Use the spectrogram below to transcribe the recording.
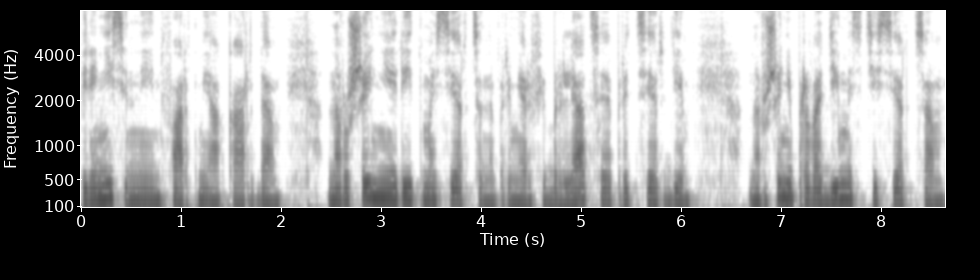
перенесенный инфаркт миокарда, нарушение ритма сердца, например, фибрилляция предсердий, нарушение проводимости сердца,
